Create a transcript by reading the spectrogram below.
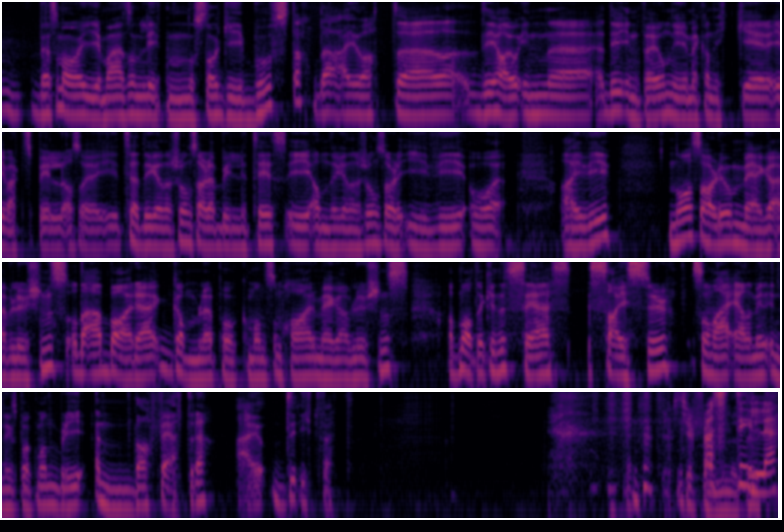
Det som også gir meg en sånn liten nostalgiboost, da, det er jo at uh, de, jo inn, uh, de innfører jo nye mekanikker i hvert spill. Altså, I tredje generasjon så er det abilities, i andre generasjon så er det EV og IV. Nå så har de jo Mega Evolutions, og det er bare gamle Pokémon som har Mega Evolutions. Å på en måte kunne se Sizer, som er en av mine yndlings-Pokémon, bli enda fetere, er jo dritfett. 25 stille. minutter,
